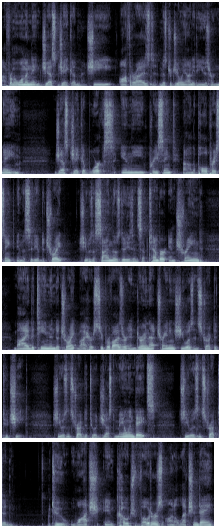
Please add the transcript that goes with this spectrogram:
uh, from a woman named Jess Jacob. She authorized Mr. Giuliani to use her name. Jess Jacob works in the precinct, uh, the poll precinct in the city of Detroit. She was assigned those duties in September and trained by the team in Detroit by her supervisor. And during that training, she was instructed to cheat. She was instructed to adjust mail in dates she was instructed to watch and coach voters on election day.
